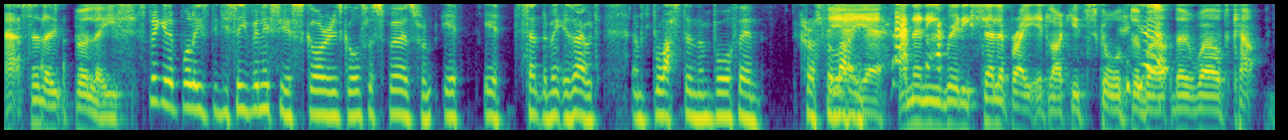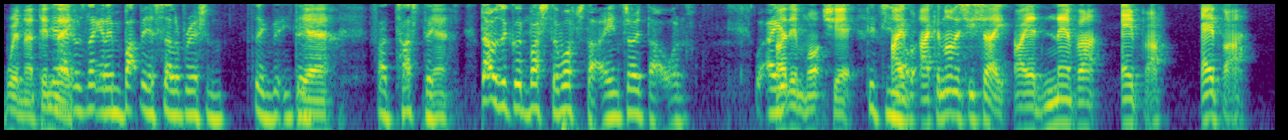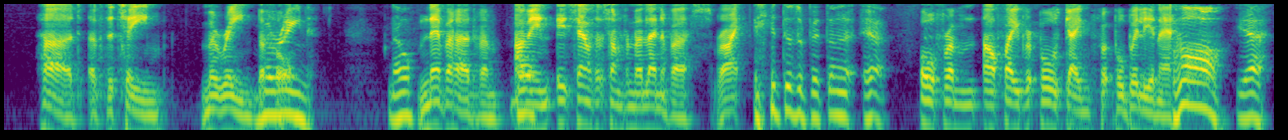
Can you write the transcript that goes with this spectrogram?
Absolute bullies. Speaking of bullies, did you see Vinicius scoring his goals for Spurs from eight eight centimeters out and blasting them both in across the Yeah, line? yeah. And then he really celebrated like he'd scored the, Yeah. World, the World Cup winner, didn't Yeah, he? it was like an Mbappe celebration thing that he did. Yeah. fantastic. Yeah. That was a good match to watch. That I enjoyed that one. I didn't watch it. Did you I? I can honestly say I had never, ever, ever heard of the team Marine before. Marine. No, Never heard of them. I mean, it sounds like something from the Leniverse, right? it does a bit, doesn't it? Yeah. or from our favourite board game, Football Billionaire. Oh, yeah.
